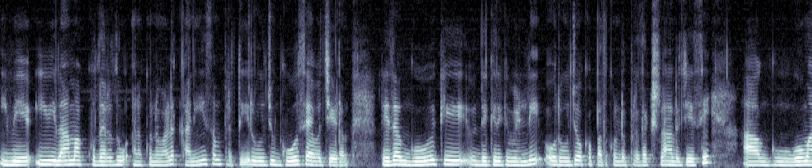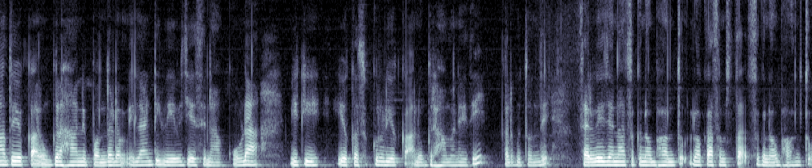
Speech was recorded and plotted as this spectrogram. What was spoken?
ఇవే ఇవి ఇలా మాకు కుదరదు అనుకున్న వాళ్ళు కనీసం ప్రతిరోజు గోసేవ చేయడం లేదా గోవుకి దగ్గరికి వెళ్ళి ఓ రోజు ఒక పదకొండు ప్రదక్షిణాలు చేసి ఆ గో గోమాత యొక్క అనుగ్రహాన్ని పొందడం ఇలాంటివి ఏవి చేసినా కూడా మీకు ఈ యొక్క శుక్రుడి యొక్క అనుగ్రహం అనేది కలుగుతుంది. సర్వేజన సుఖనోభవంతు భవంతు లోకా సంస్థ సుఖనోభవంతు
